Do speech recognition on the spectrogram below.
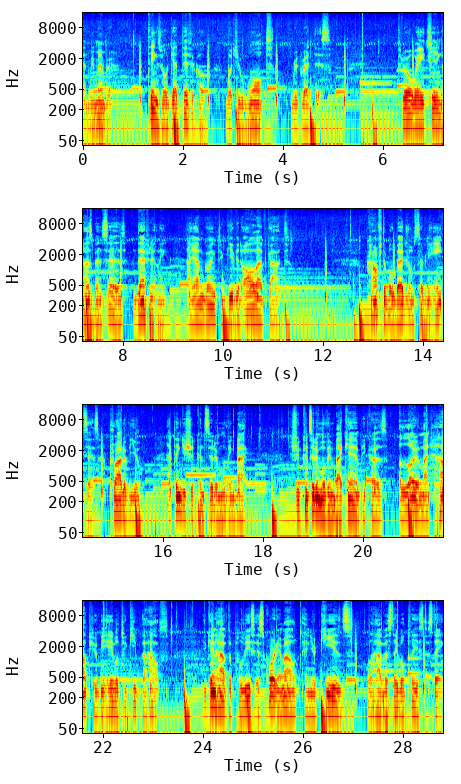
and remember, things will get difficult, but you won't regret this. Throwaway cheating husband says, Definitely, I am going to give it all I've got. Comfortable Bedroom 78 says, Proud of you. I think you should consider moving back. You should consider moving back in because a lawyer might help you be able to keep the house. You can have the police escort him out, and your kids will have a stable place to stay.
